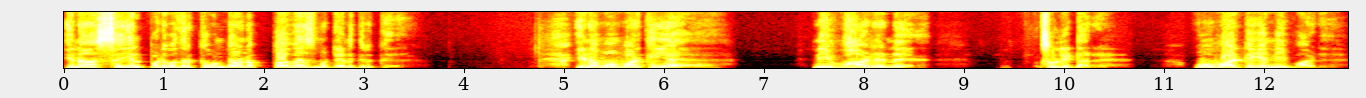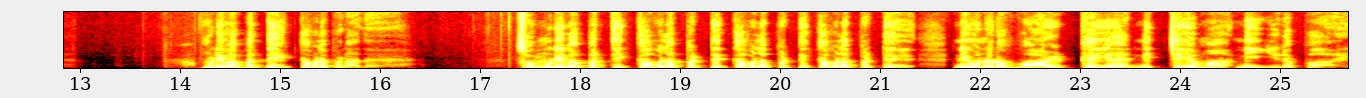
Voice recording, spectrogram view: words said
ஏன்னா செயல்படுவதற்கு உண்டான பவர்ஸ் மட்டும் எனக்கு இருக்கு. ஏன்னா உன் வாழ்க்கைய நீ வாழுன்னு சொல்லிட்டாரு. உன் வாழ்க்கைய நீ வாழு. முடிவை பத்தி கவலைப்படாத. ஸோ முடிவை பத்தி கவலைப்பட்டு கவலைப்பட்டு கவலைப்பட்டு நீ உன்னோட வாழ்க்கைய நிச்சயமா நீ இழப்பாய்.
